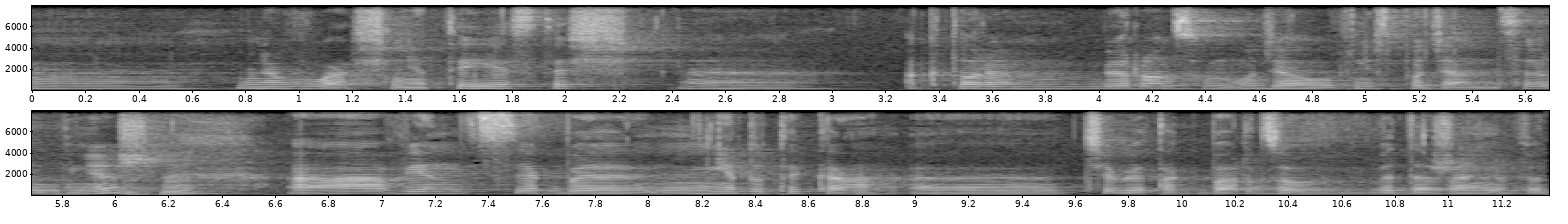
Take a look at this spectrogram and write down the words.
mm, no właśnie, Ty jesteś e, aktorem biorącym udział w niespodziance również, a więc jakby nie dotyka e, Ciebie tak bardzo wydarzeń, wy,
